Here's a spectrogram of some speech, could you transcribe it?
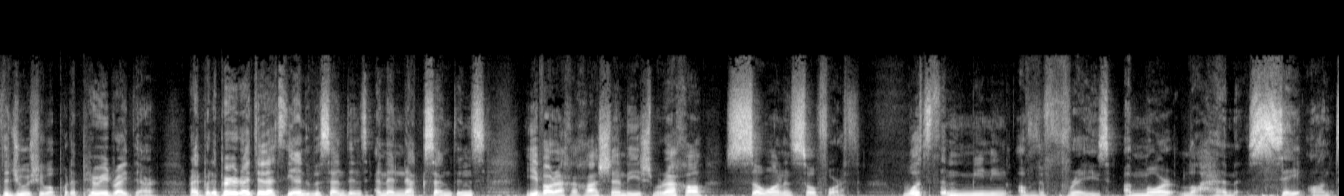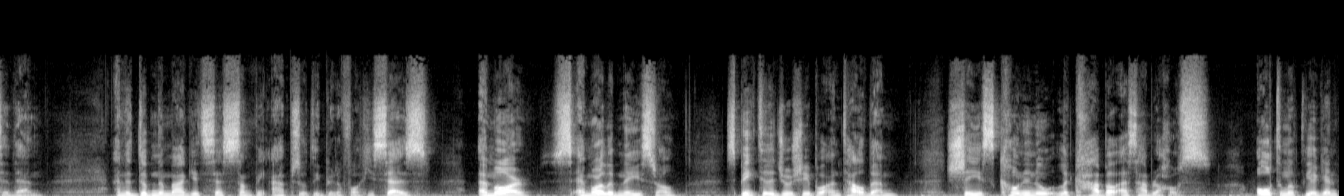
the Jewish people. Put a period right there. Right? Put a period right there. That's the end of the sentence. And then next sentence, so on and so forth. What's the meaning of the phrase Amor Lohem, say unto them? And the Dubna Magid says something absolutely beautiful. He says, Amor, Amor Libnei Yisrael, speak to the Jewish people and tell them, Sheyiskoninu lekabel es habrachos. Ultimately, again,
